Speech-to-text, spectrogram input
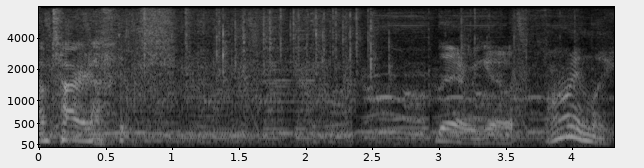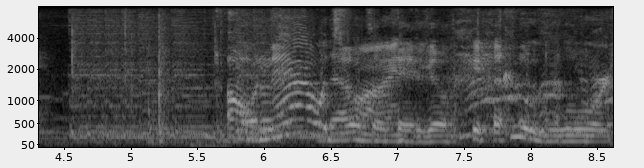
I'm tired of it. There we go. Finally. Oh, now it's now fine. it's okay to go. Good lord.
